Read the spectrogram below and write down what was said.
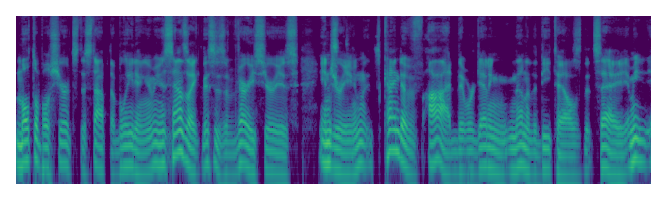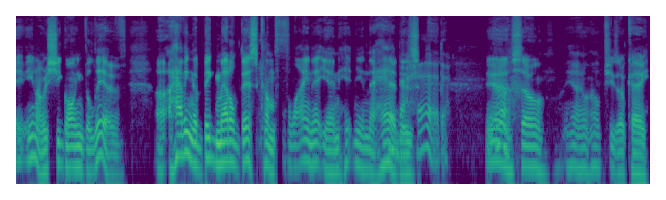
multiple shirts to stop the bleeding. I mean, it sounds like this is a very serious injury. And it's kind of odd that we're getting none of the details that say, I mean, you know, is she going to live? Uh, having a big metal disc come flying at you and hitting you in the head in the is. Head. Yeah. So, yeah, I hope she's okay.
